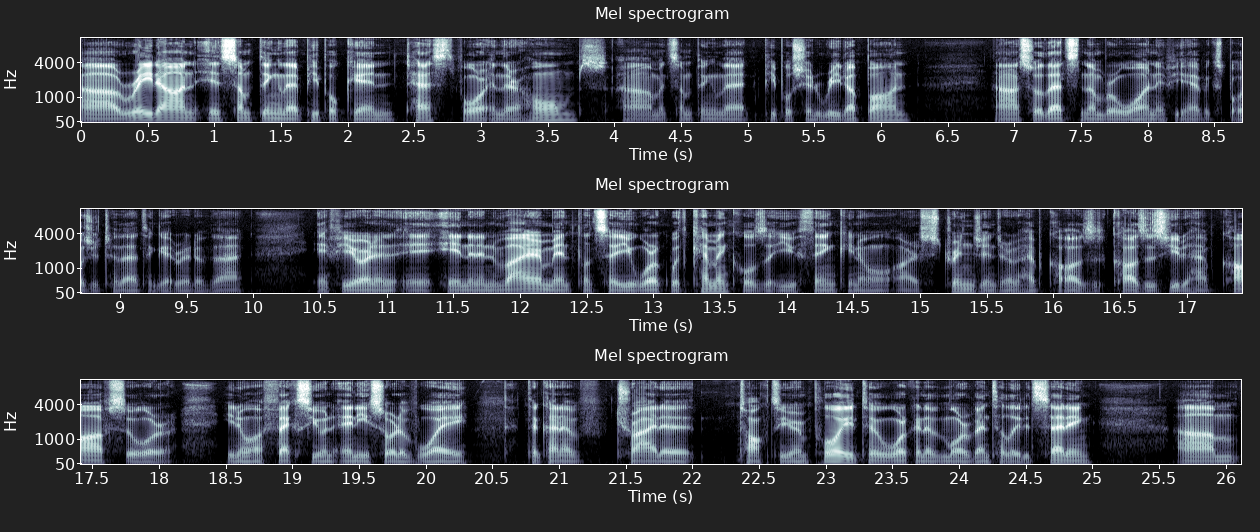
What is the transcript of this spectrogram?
Uh, radon is something that people can test for in their homes. Um, it's something that people should read up on. Uh, so that's number one if you have exposure to that to get rid of that. If you're in, a, in an environment, let's say you work with chemicals that you think you know are stringent or have cause, causes you to have coughs or you know affects you in any sort of way, to kind of try to talk to your employee to work in a more ventilated setting. Um,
